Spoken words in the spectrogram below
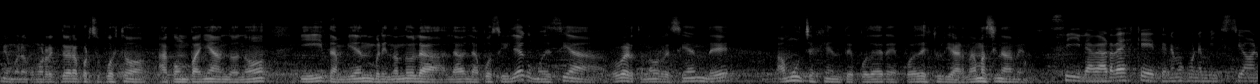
Bien, bueno, como rectora, por supuesto, acompañando, ¿no? Y también brindando la, la posibilidad, como decía Roberto, ¿no? Recién de a mucha gente poder, eh, poder estudiar, nada más y nada menos. Sí, la verdad es que tenemos una misión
